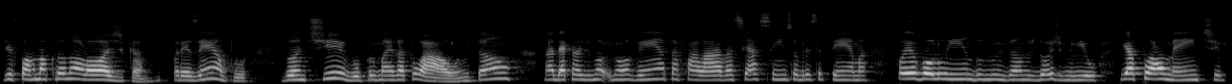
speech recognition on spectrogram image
de forma cronológica, por exemplo, do antigo para o mais atual. Então, na década de 90 falava-se assim sobre esse tema, foi evoluindo nos anos 2000 e atualmente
